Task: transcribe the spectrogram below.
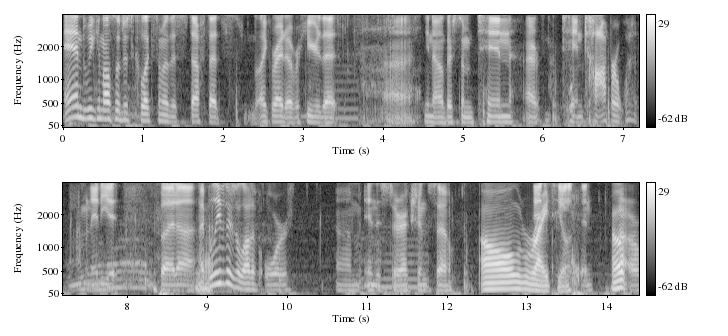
And we can also just collect some of this stuff that's like right over here. That uh, you know, there's some tin or tin copper. What? I'm an idiot. But uh, I believe there's a lot of ore um, in this direction. So and alrighty. Oh. Uh-oh.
